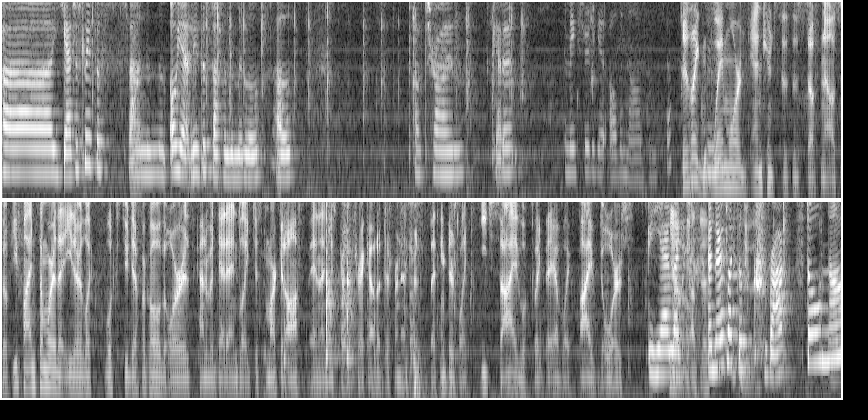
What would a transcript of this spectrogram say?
Uh, yeah, just leave the sand in the. Oh yeah, leave the stuff in the middle. I'll. I'll try and get it. And make sure to get all the knobs and stuff. There's like Mm-hmm. way more entrances and stuff now. So if you find somewhere that either looks looks too difficult or is kind of a dead end, like just mark it off and then just go trick out a different entrance. Because I think there's like each side looks like they have like five doors. Yeah, Yeah, like, we got this. and there's like this cracked stone now,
